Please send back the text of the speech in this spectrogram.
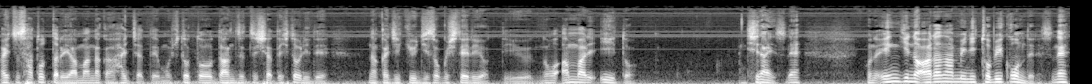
あいつ悟ったら山の中入っちゃってもう人と断絶しちゃって一人でなんか自給自足しているよっていうのをあんまりいいとしないですね。この縁起の荒波に飛び込んでですね、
